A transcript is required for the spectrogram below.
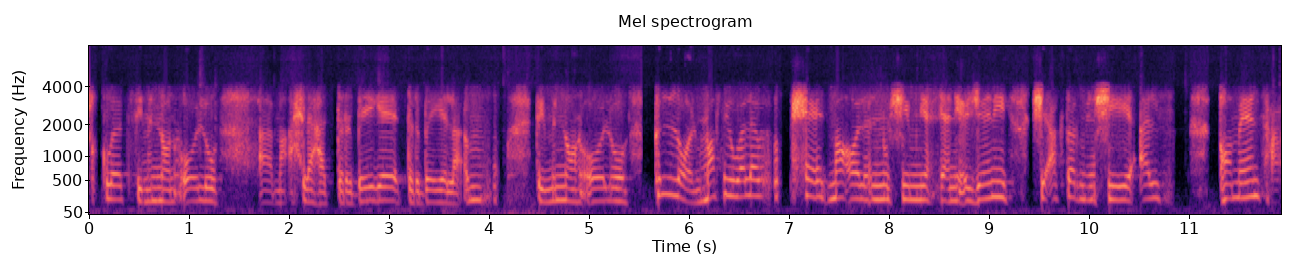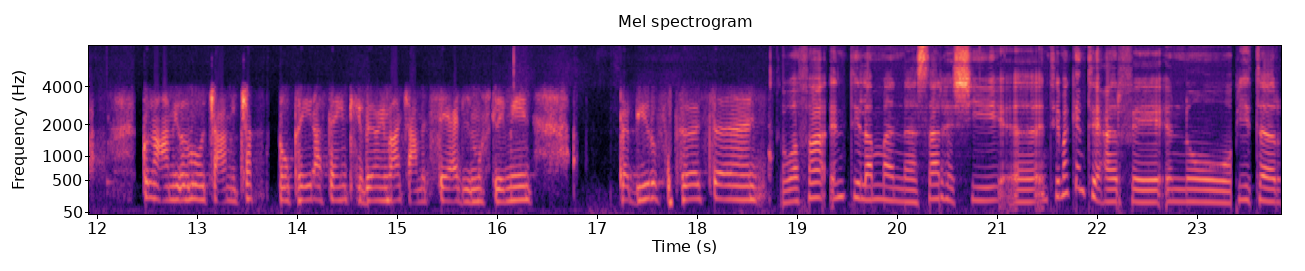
شوكولات في منهم قالوا آه ما أحلى هالتربية. تربية لأمه. في منهم قالوا كلهم ما في ولا واحد ما قال إنه شيء منيح. يعني إجاني شيء أكثر من شيء ألف comment كلهم عم يقولوا عم يتشكروا. بيتر thank you very much عم تساعد المسلمين. A beautiful person وفاء أنت لما صار هالشيء أنت ما كنتي عارفة إنه بيتر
